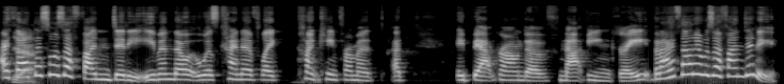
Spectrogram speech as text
I thought Yeah. this was a fun ditty, even though it was kind of like came from a, a a background of not being great, but I thought it was a fun ditty.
